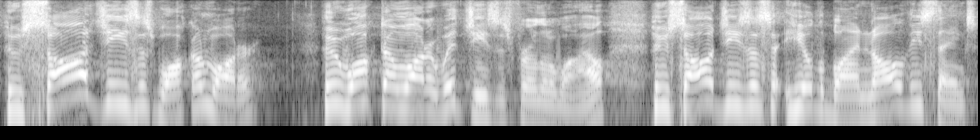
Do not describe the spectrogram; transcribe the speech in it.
who saw Jesus walk on water, who walked on water with Jesus for a little while, who saw Jesus heal the blind, and all of these things.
